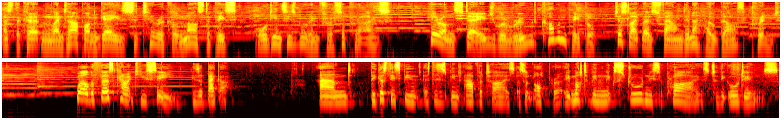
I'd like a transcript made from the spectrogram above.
As the curtain went up on Gay's satirical masterpiece, audiences were in for a surprise. Here on stage were rude common people, just like those found in a Hogarth print. Well, the first character you see is a beggar. And because this, been, this, has been advertised as an opera, it must have been an extraordinary surprise to the audience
